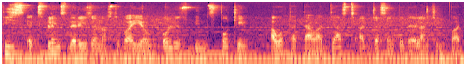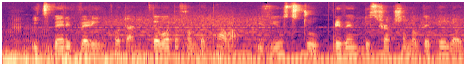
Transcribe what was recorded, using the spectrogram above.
This explains the reason as to why you have always been spotting a water tower just adjacent to the launching pad. It's very very important. The water from the tower is used to prevent destruction of the payload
